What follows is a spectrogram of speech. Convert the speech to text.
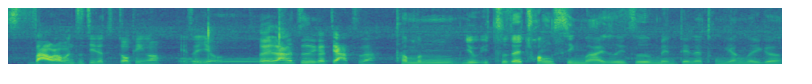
烧他们自己的作品哦，也是有。对，然后这是一个价值啊。他们有一次在创新吗？还是一直缅甸在同样的一个？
